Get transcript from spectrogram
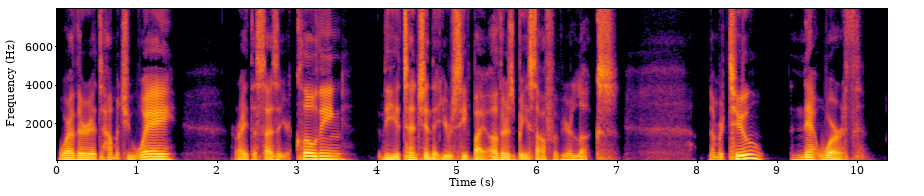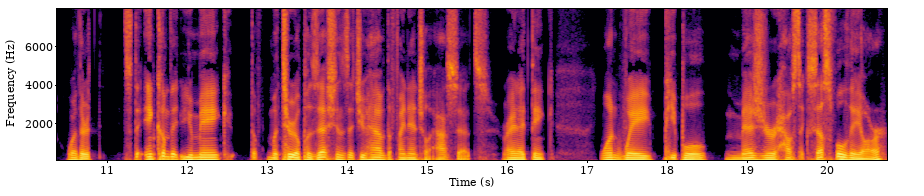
Whether it's how much you weigh, right? The size of your clothing, the attention that you receive by others based off of your looks. Number two, net worth, whether it's the income that you make, the material possessions that you have, the financial assets, right? I think one way people measure how successful they are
